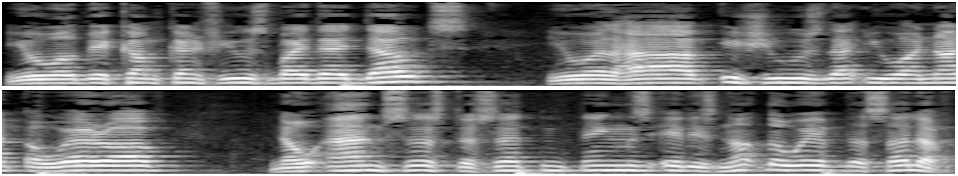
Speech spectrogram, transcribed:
You will become confused by their doubts. You will have issues that you are not aware of. No answers to certain things. It is not the way of the Salaf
